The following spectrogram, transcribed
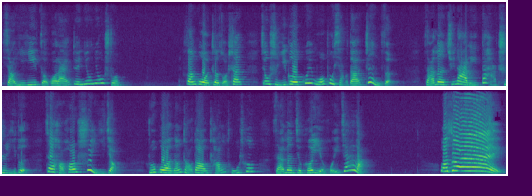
小依依走过来对妞妞说：“翻过这座山，就是一个规模不小的镇子。”咱们去那里大吃一顿，再好好睡一觉。如果能找到长途车，咱们就可以回家啦！万岁！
